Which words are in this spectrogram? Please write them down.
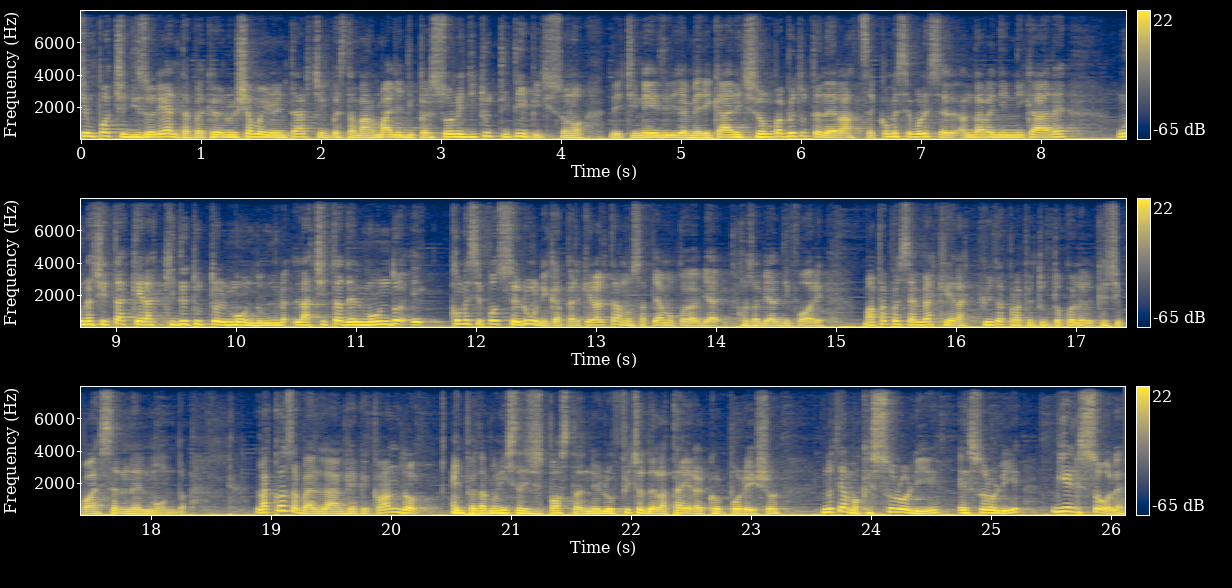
un po' ci disorienta perché non riusciamo a orientarci in questa marmaglia di persone di tutti i tipi. Ci sono dei cinesi, degli americani, ci sono proprio tutte le razze, come se volesse andare ad indicare una città che racchiude tutto il mondo, un, la città del mondo, è come se fosse l'unica, perché in realtà non sappiamo cosa vi, cosa vi è al di fuori, ma proprio sembra che racchiuda proprio tutto quello che si può essere nel mondo. La cosa bella è anche che quando il protagonista si sposta nell'ufficio della Tyrell Corporation, notiamo che solo lì e solo lì vi è il sole.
